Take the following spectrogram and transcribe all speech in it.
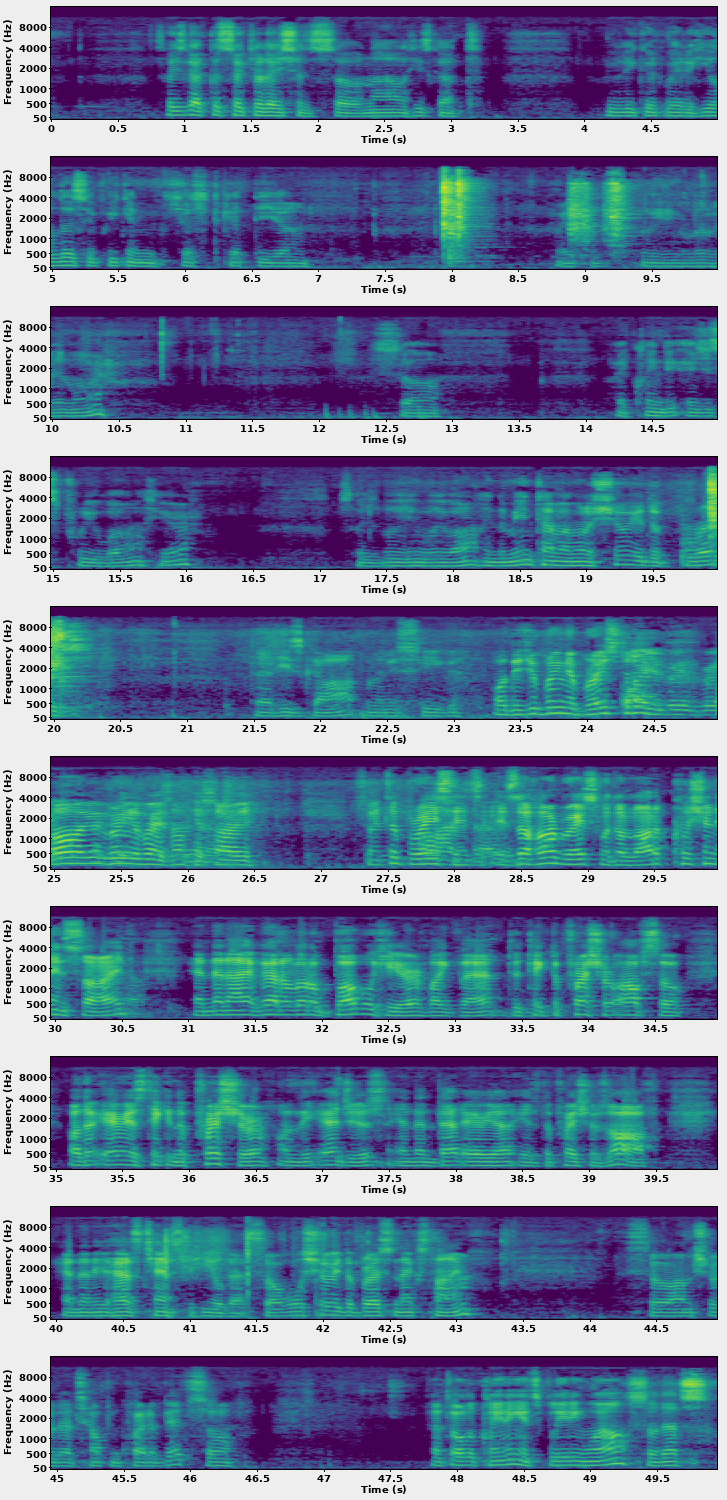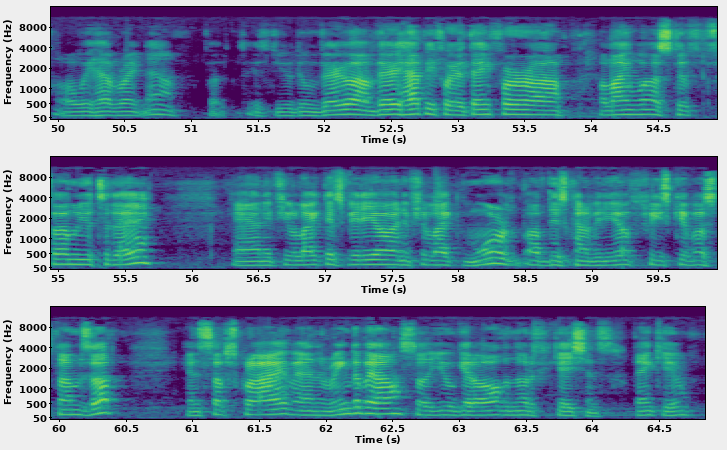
So he's got good circulation. So now he's got really good way to heal this. If we can just get the, um, right, it's bleeding a little bit more. So I cleaned the edges pretty well here. So he's bleeding really well. In the meantime, I'm going to show you the brace that he's got. Let me see. Oh, did you bring the brace Oh, today? you bring the brace. Oh, you didn't bring the brace. Okay, Yeah. sorry. So it's a oh, brace. I'm it's, sorry. it's a hard brace with a lot of cushion inside. Yeah. And then I got a little bubble here like that to take the pressure off. So other areas taking the pressure on the edges. And then that area is the pressure's off. And then it has chance to heal that. So we'll show you the brace next time. So I'm sure that's helping quite a bit. So that's all the cleaning. It's bleeding well. So that's all we have right now. But you're doing very well. I'm very happy for you. Thanks for uh, allowing us to film you today. And if you like this video and if you like more of this kind of video, please give us thumbs up and subscribe and ring the bell so you'll get all the notifications. Thank you.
